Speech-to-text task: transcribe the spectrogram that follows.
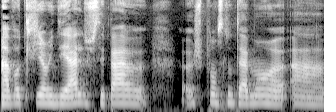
à votre client idéal. Je sais pas, euh, euh, je pense notamment euh, à,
